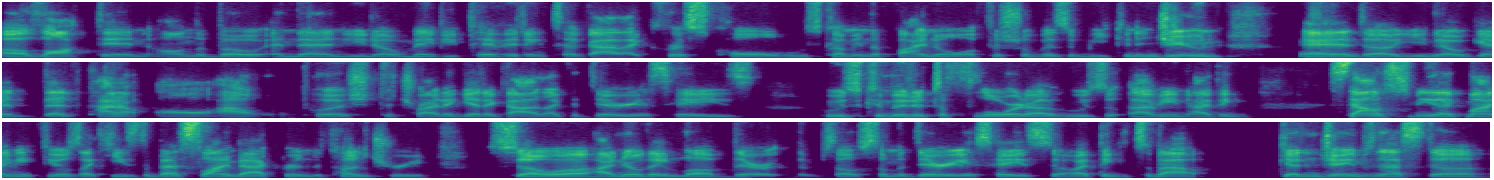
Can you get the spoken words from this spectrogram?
uh, locked in on the boat, and then you know maybe pivoting to a guy like Chris Cole, who's coming the final official visit weekend in June, and uh, you know again then kind of all out push to try to get a guy like a Darius Hayes who's committed to Florida, who's, I mean, I think sounds to me like Miami feels like he's the best linebacker in the country. So uh, I know they love their themselves some of Darius Hayes. So I think it's about getting James Nesta,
